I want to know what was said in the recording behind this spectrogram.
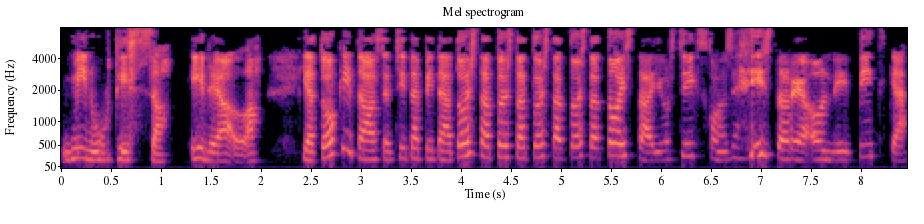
minuutissa idealla. Ja toki taas, että sitä pitää toistaa, toistaa, toistaa, toistaa, toistaa just siksi, kun se historia on niin pitkä.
